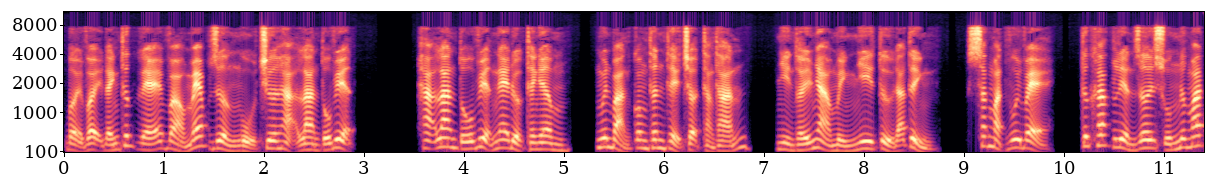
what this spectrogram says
bởi vậy đánh thức ghé vào mép giường ngủ chưa Hạ Lan Tố Viện. Hạ Lan Tố Viện nghe được thanh âm, nguyên bản con thân thể chợt thẳng thắn, nhìn thấy nhà mình nhi tử đã tỉnh, sắc mặt vui vẻ, tức khắc liền rơi xuống nước mắt,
